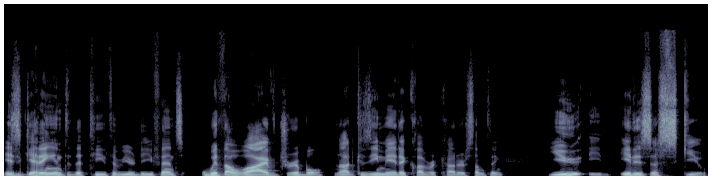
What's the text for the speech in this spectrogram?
is getting into the teeth of your defense with a live dribble not because he made a clever cut or something you it is a skew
